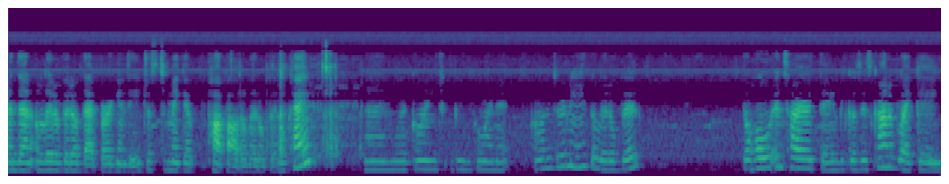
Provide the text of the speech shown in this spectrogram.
and then a little bit of that burgundy, just to make it pop out a little bit, okay? And we're going to be going it underneath a little bit, the whole entire thing, because it's kind of like a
